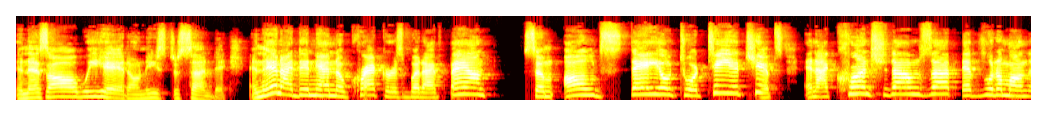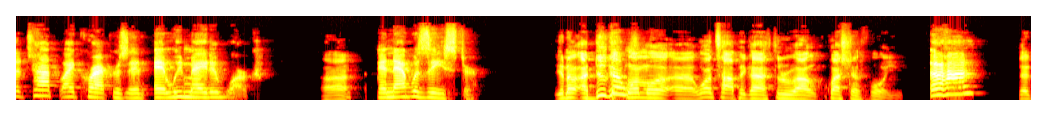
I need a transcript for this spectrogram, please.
And that's all we had on Easter Sunday. And then I didn't have no crackers, but I found some old stale tortilla chips and I crunched those up and put them on the top like crackers. And, and we made it work. Right. And that was Easter. You know, I do got one more, uh, one topic I threw out question for you. Uh huh. The,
